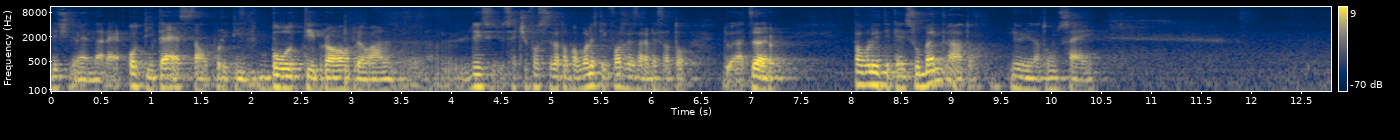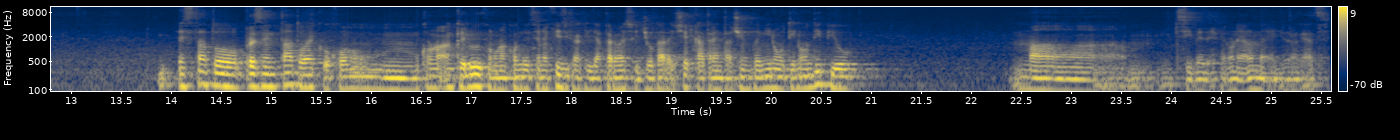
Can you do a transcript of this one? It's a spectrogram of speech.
lì ci deve andare o di testa oppure ti butti proprio al, lì se ci fosse stato Pavoletti forse sarebbe stato 2-0. Pavoletti che è subentrato, io gli ho dato un 6. È stato presentato ecco, con un, con anche lui con una condizione fisica che gli ha permesso di giocare circa 35 minuti, non di più, ma si vede che non è al meglio ragazzi.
